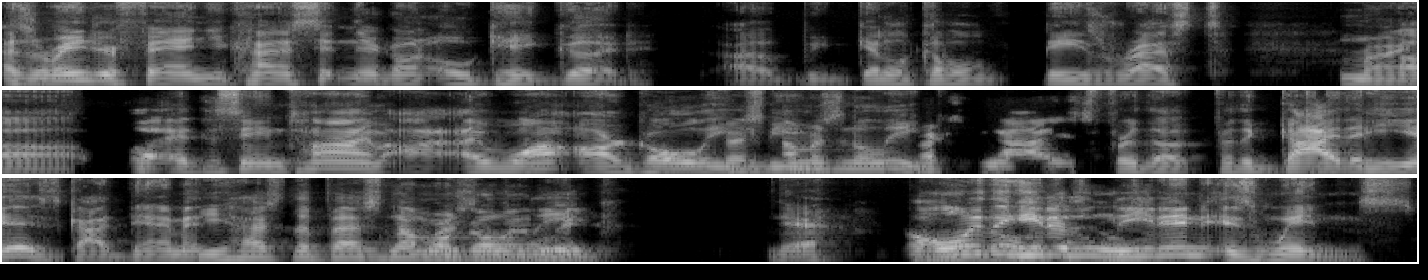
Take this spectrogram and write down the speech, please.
as a Ranger fan, you're kind of sitting there going, okay, good. Uh, we get a couple days rest. Right. Uh, but at the same time, I, I want our goalie Best to be numbers in the league. recognized for the for the guy that he is. God damn it. He has the best He's number one numbers in the goalie league. Yeah. The only thing he doesn't lead in is wins.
